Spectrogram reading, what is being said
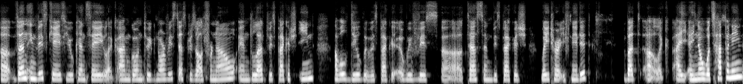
Uh, then in this case, you can say like, I'm going to ignore this test result for now and let this package in. I will deal with this package uh, with this uh, test and this package later if needed. But uh, like I, I know what's happening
